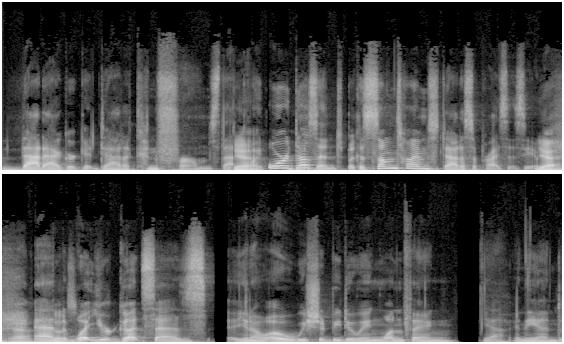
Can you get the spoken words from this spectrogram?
that aggregate data confirms that Yeah. point or doesn't because sometimes data surprises you Yeah, yeah. and what your gut says you know oh we should be doing one thing yeah in the end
